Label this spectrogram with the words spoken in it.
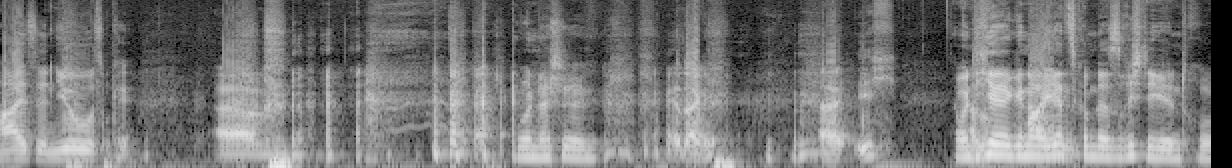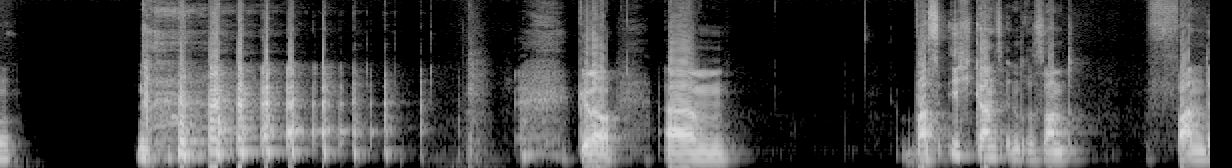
Heiße News, okay. Ähm. Wunderschön. ja, danke. Äh, ich und Also hier, genau, mein- jetzt kommt das richtige Intro. genau. Ähm, was ich ganz interessant fand,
